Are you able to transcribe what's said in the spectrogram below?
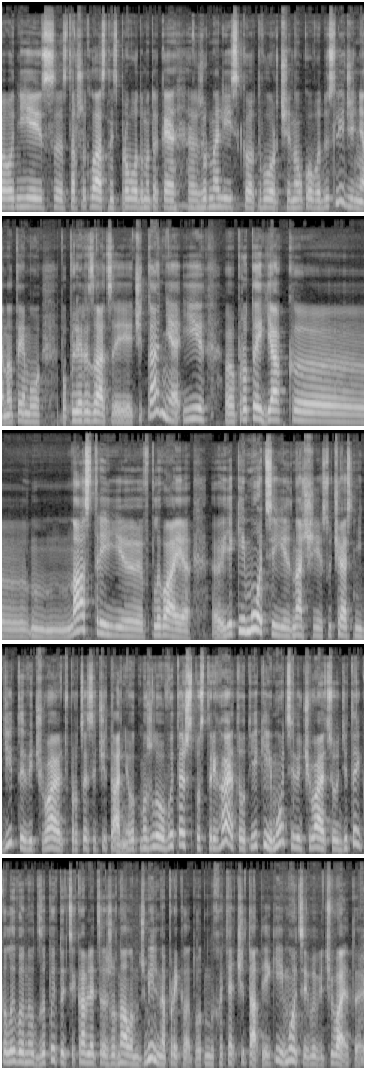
однією з старшокласниць проводимо таке е, журналістсько-творче наукове дослідження на тему популяризації читання і е, про те, як е, настрій е, впливає, е, які емоції наші сучасні діти відчувають в процесі читання. От, можливо, ви теж спостерігаєте, от які емоції відчуваються у дітей, коли вони от запитують, цікавляться журналом Джміль, наприклад, от вони хочуть читати. Які емоції ви відчуваєте?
